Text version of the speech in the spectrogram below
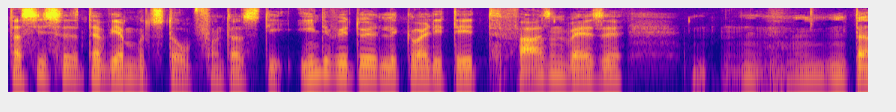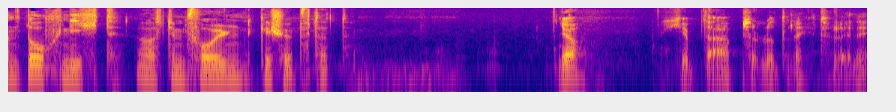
das ist der Wermutstropfen, dass die individuelle Qualität phasenweise dann doch nicht aus dem Vollen geschöpft hat. Ja, ich habe da absolut recht, Freddy.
